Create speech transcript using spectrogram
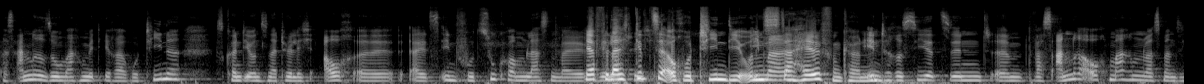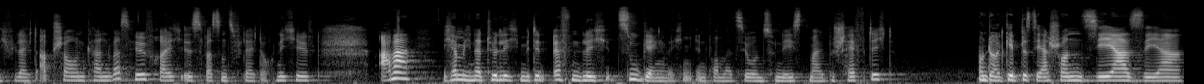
was andere so machen mit ihrer Routine. Das könnt ihr uns natürlich auch äh, als Info zukommen lassen, weil ja, vielleicht gibt es ja auch Routinen, die uns da helfen können. Interessiert sind, ähm, was andere auch machen, was man sich vielleicht abschauen kann, was hilfreich ist, was uns vielleicht auch nicht hilft. Aber ich habe mich natürlich mit den öffentlich zugänglichen Informationen zunächst mal beschäftigt. Und dort gibt es ja schon sehr, sehr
